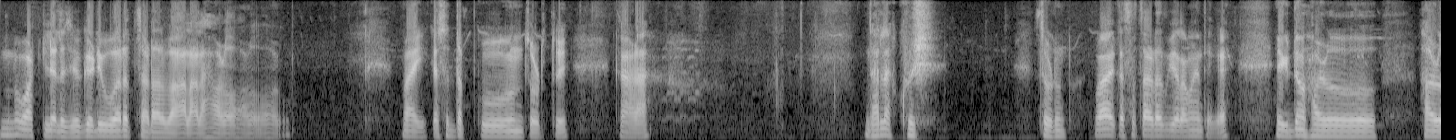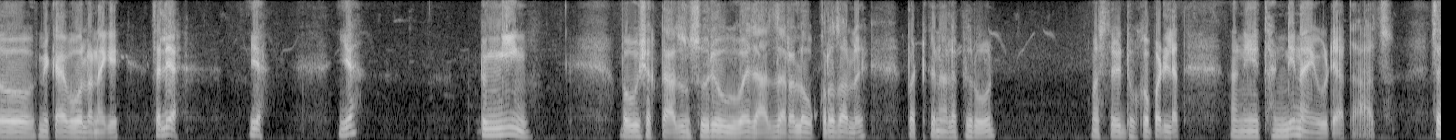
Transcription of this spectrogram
मला वाटलेलं जे गडी वरच चढायला बघायला लागला हळूहळू. हळू बाई कसं दपकून चढतोय काळा. झाला खुश. चढून बाय कसं चढत गेला माहिती आहे काय? एकदम हळू हळू मी काय बोललो नाही की. चल या. या. या. टुंगिंग. बघू शकता अजून सूर्य उगवायचा आज जरा लवकरच आहे पटकन आला फिरवून. मस्त धुकं पडल्यात. आणि थंडी नाही एवढी आता आज. चल.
